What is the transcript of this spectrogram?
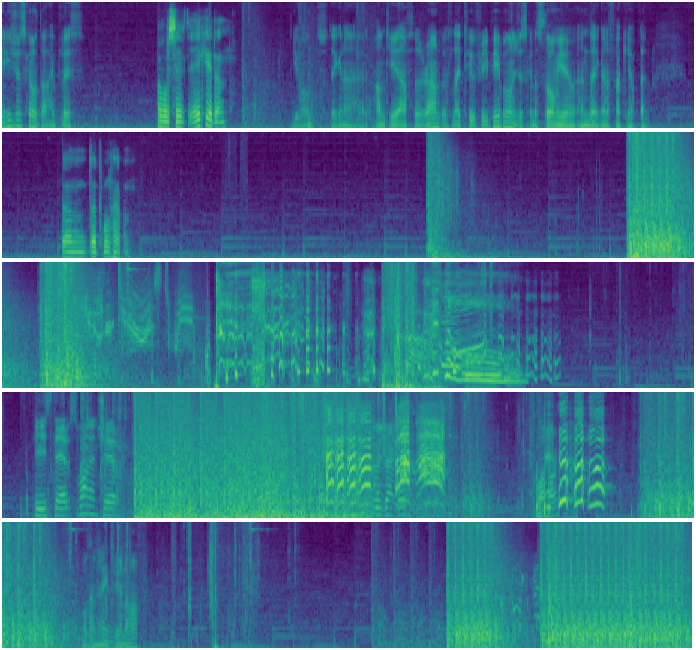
Can you just go die, please? I will save the AK then. You won't. They're gonna hunt you after the round with like two, three people, and they're just gonna storm you, and they're gonna fuck you up then. Then that will happen. He's stairs, one in chair. Two jungle. One more. Was an 90 and a half.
